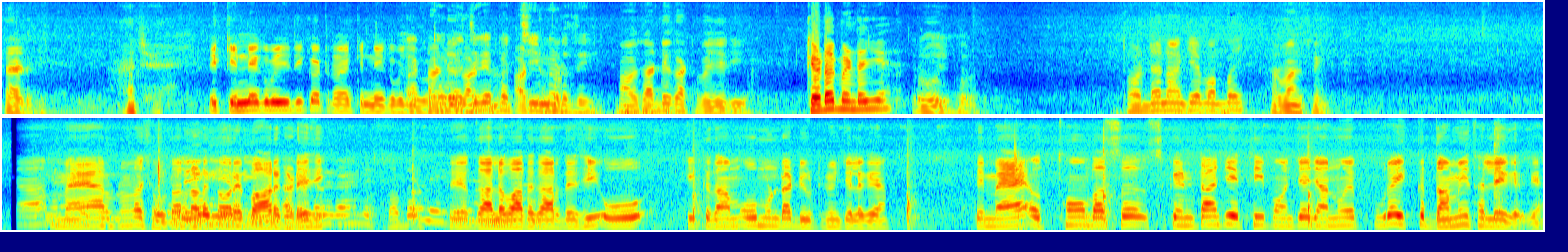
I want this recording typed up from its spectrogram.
ਸਾਈਡ ਤੇ। ਅੱਛਾ। ਇਹ ਕਿੰਨੇ ਕੁ ਵਜੇ ਦੀ ਘਟਨਾ ਹੈ? ਕਿੰਨੇ ਕੁ ਵਜੇ ਹੋਈ? ਸਾਢੇ ਕੁ ਅੱਠ- 25 ਮਿੰਟ ਦੀ। ਹਾਂ 8:30 ਵਜੇ ਦੀ ਕਿਹੜਾ ਪਿੰਡ ਹੈ ਜੀ ਇਹ? ਫਿਰੋਜ਼ਪੁਰ ਤੁਹਾਡਾ ਨਾਂ ਕੀ ਹੈ ਬਾਬਾ ਜੀ? ਹਰਬੰਸ ਸਿੰਘ। ਮੈਂ ਉਹਨਾਂ ਦਾ ਛੋਟਾ ਲੜਕਾ ਉਹਰੇ ਬਾਹਰ ਖੜੇ ਸੀ ਤੇ ਗੱਲਬਾਤ ਕਰਦੇ ਸੀ, ਉਹ ਇੱਕਦਮ ਉਹ ਮੁੰਡਾ ਡਿਊਟੀ ਨੂੰ ਚਲ ਗਿਆ ਤੇ ਮੈਂ ਉੱਥੋਂ ਬਸ ਸਕਿੰਟਾਂ 'ਚ ਇੱਥੇ ਹੀ ਪਹੁੰਚੇ ਜਾਨੂੰ ਇਹ ਪੂਰਾ ਇੱਕਦਮ ਹੀ ਥੱਲੇ ਗਿਰ ਗਿਆ।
